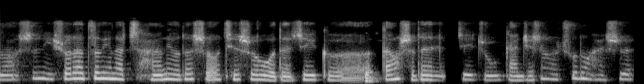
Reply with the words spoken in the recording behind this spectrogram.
老师，你说到自恋的残留的时候，其实我的这个当时的这种感觉上的触动还是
